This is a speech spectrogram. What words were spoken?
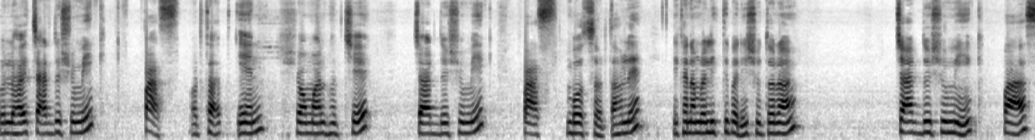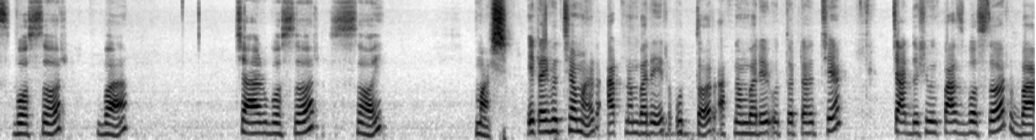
করলে হয় চার দশমিক পাঁচ, অর্থাৎ এন সমান হচ্ছে চার দশমিক পাঁচ বছর। তাহলে এখানে আমরা লিখতে পারি, সুতরাং চার দশমিক পাঁচ বছর বা চার বছর ছয় মাস। এটাই হচ্ছে আমার আট নম্বরের উত্তর। আট নম্বরের উত্তরটা হচ্ছে চার দশমিক পাঁচ বছর বা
